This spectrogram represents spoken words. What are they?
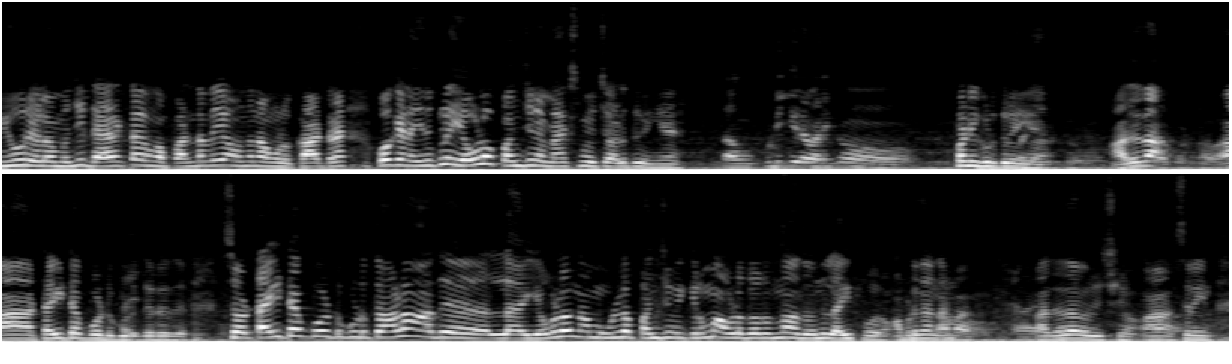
பியூர் இலவம் மஞ்சு டைரெக்டாக இவங்க பண்ணுறதையே வந்து நான் உங்களுக்கு காட்டுறேன். ஓகேண்ணா இதுக்குள்ளே எவ்வளோ பஞ்சு நான் மேக்ஸிமம் வச்சு அழுத்துவீங்க? நாங்க பிடிக்கிற வரைக்கும் பண்ணி கொடுத்துருவீங்க. அதுதான். டைட்டாக போட்டு கொடுத்துருது ஸோ டைட்டாக போட்டு கொடுத்தாலும் அது எவ்வளோ நம்ம உள்ள பஞ்சு வைக்கிறோமோ அவ்வளோ தூரம் தான் அது வந்து லைஃப் வரும். அப்படிதானே? ஆமாங்க. அதுதான் ஒரு விஷயம். ஆ சரிங்க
